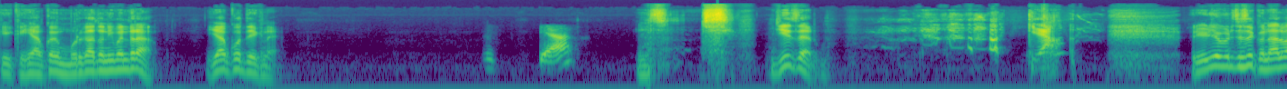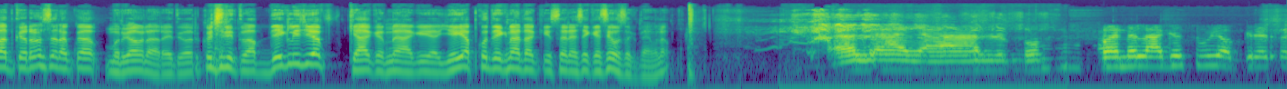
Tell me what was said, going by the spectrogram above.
कि कहीं आपका मुर्गा तो नहीं बन रहा? ये आपको देखना है। क्या? जी सर। क्या? रेडियो मिर्ची से कुणाल बात कर रहा हूँ सर आपका मुर्गा बना रहे थे और कुछ नहीं तो आप देख लीजिए आप क्या करना है आगे यही आपको देखना था कि सर ऐसे कैसे हो सकता है ना अरे यार मन लागे सुई अपग्रेड तो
